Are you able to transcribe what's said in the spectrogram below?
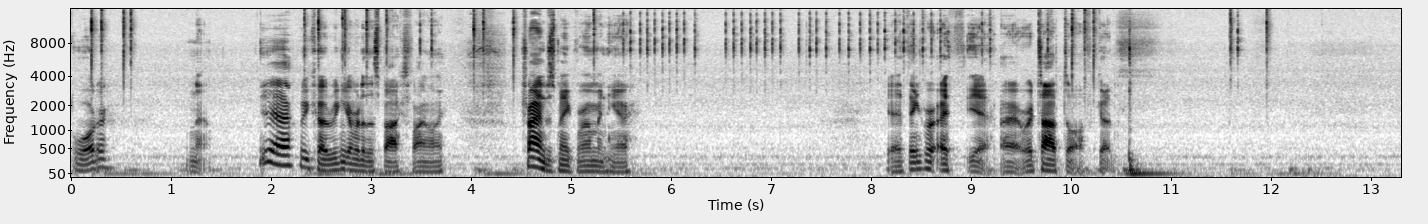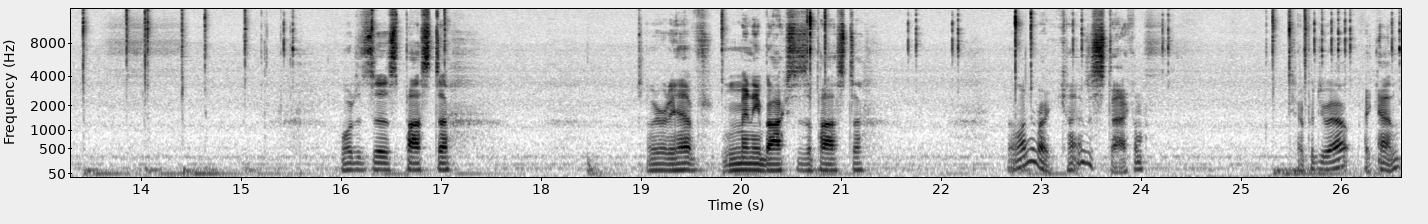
Water? No. Yeah, we could. We can get rid of this box finally. Try and just make room in here. Yeah, I think we're, I th yeah, alright, we're topped off. Good. What is this? Pasta? We already have many boxes of pasta. I wonder if I, can I just stack them? Can I put you out? I can.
